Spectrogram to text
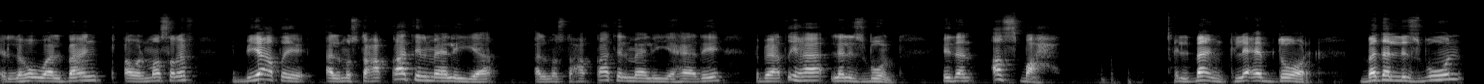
اللي هو البنك أو المصرف بيعطي المستحقات المالية المستحقات المالية هذه بيعطيها للزبون. إذا أصبح البنك لعب دور بدل الزبون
